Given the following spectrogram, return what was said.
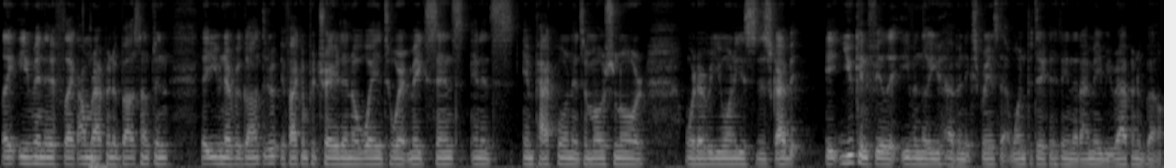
Like even if like i'm rapping about something that you've never gone through if i can portray it in a way to where it makes sense and it's impactful and it's emotional or whatever you want to use to describe it, it you can feel it even though you haven't experienced that one particular thing that i may be rapping about.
